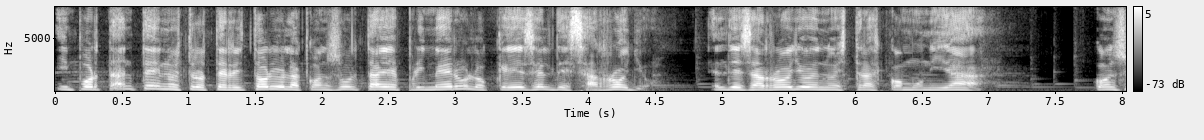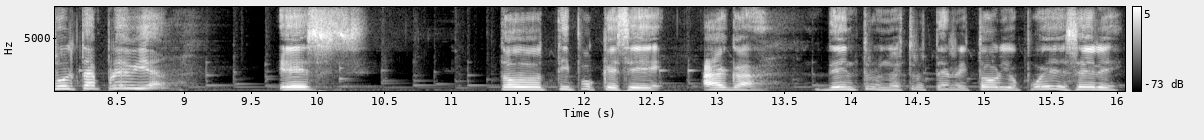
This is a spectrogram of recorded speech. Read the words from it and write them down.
Importante en nuestro territorio la consulta es primero lo que es el desarrollo, el desarrollo de nuestra comunidad. Consulta previa es todo tipo que se haga dentro de nuestro territorio. Puede ser eh,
